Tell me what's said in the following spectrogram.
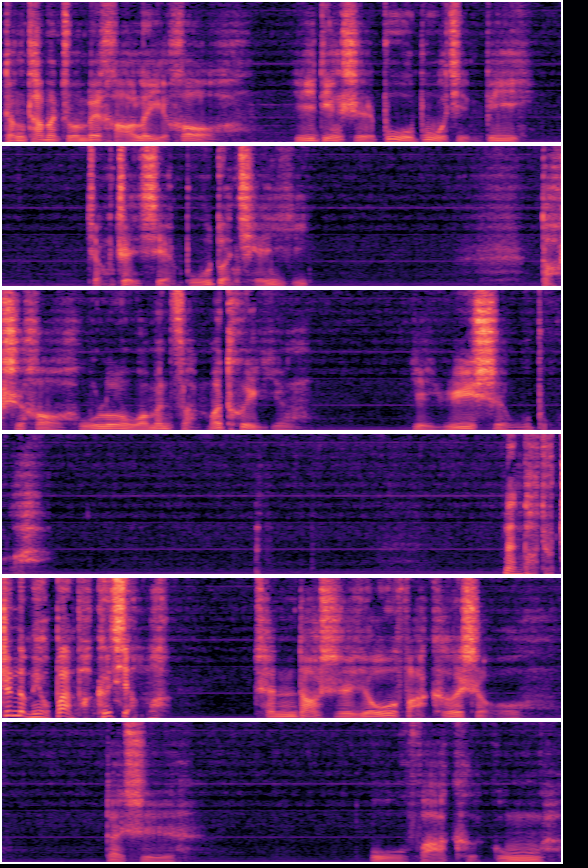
等他们准备好了以后，一定是步步紧逼，将阵线不断前移。到时候无论我们怎么退营，也于事无补了。难道就真的没有办法可想吗？臣倒是有法可守，但是无法可攻啊！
